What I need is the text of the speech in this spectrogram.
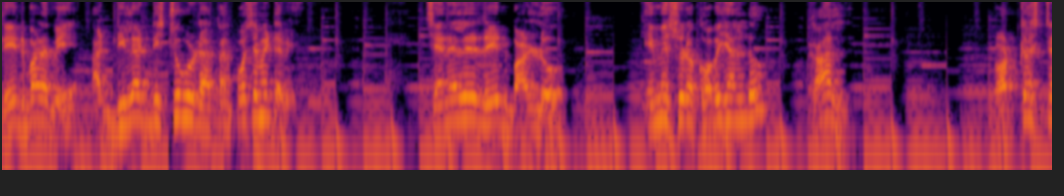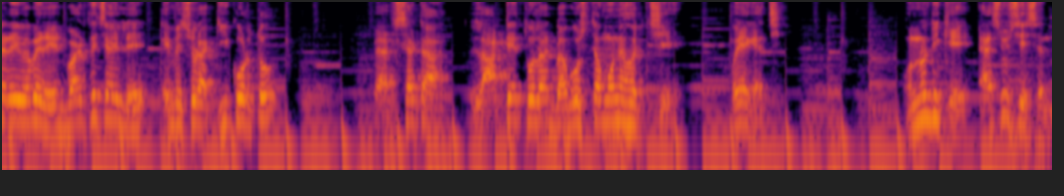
রেট বাড়াবে আর ডিলার ডিস্ট্রিবিউটার তার পয়সা মেটাবে। চ্যানেলের রেট বাড়লো। এমএসওরা কবে জানলো? কাল। ব্রডকাস্টার এইভাবে রেট বাড়তে চাইলে এমএসওরা কি করতো? ব্যবসাটা লাটে তোলার ব্যবস্থা মনে হচ্ছে। হয়ে গেছে। অন্যদিকে অ্যাসোসিয়েশন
